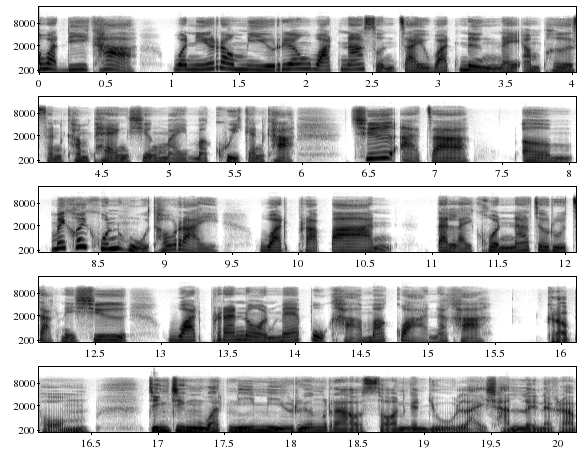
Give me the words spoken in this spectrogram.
สวัสดีค่ะ วันนี้เรามีเรื่องวัดน่าสนใจวัดหนึ่งในอำเภอสันคำแพงเชียงใหม่มาคุยกันค่ะ ชื่ออาจจะเอ่อไม่ค่อยคุ้นหูเท่าไหร่ วัดพระป้าน แต่หลายคนน่าจะรู้จักในชื่อ วัดพระนอนแม่ปู่ขามากกว่านะคะ ครับผม จริง ๆ วัดนี้มีเรื่องราวซ้อนกันอยู่หลายชั้นเลยนะครับ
